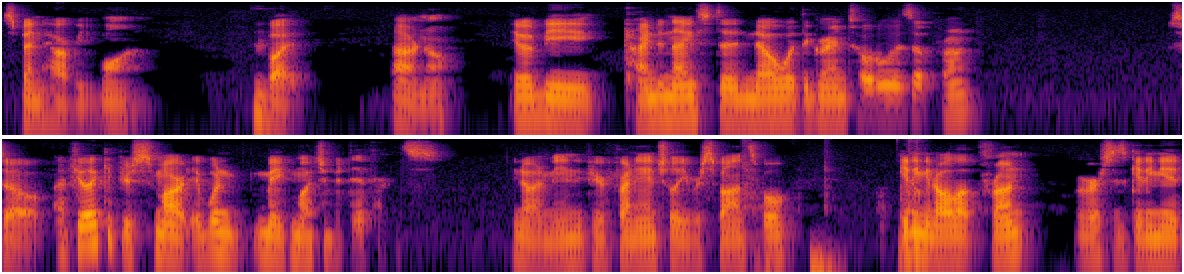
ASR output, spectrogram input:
spend however you want. Hmm. But I don't know. It would be kind of nice to know what the grand total is up front. So I feel like if you're smart, it wouldn't make much of a difference. You know what I mean? If you're financially responsible, getting it all up front versus getting it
